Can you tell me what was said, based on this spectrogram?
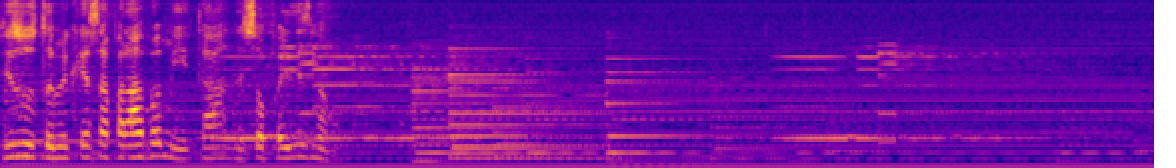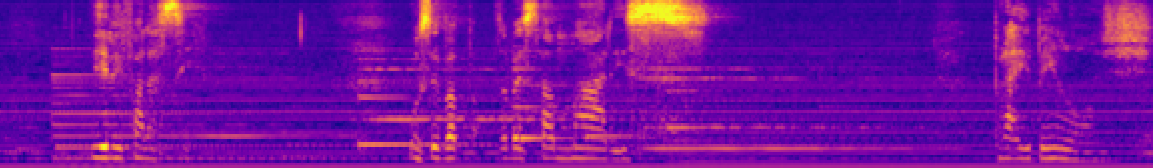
Jesus também quer essa palavra para mim, tá? Não é só para eles não. E ele fala assim: Você vai atravessar mares para ir bem longe,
